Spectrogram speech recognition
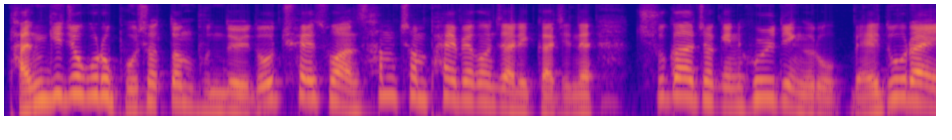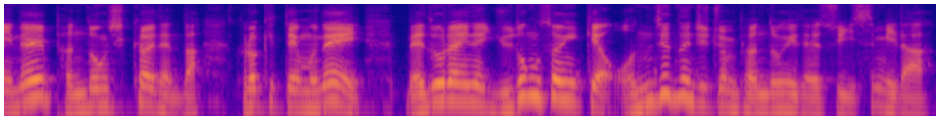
단기적으로 보셨던 분 들도 최소한 3,800원 자리까지는 추가적인 홀딩으로 매도 라인을 변동시켜야 된다. 그렇기 때문에 매도 라인은 유동성 있게 언제든지 좀 변동이 될 수 있습니다.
